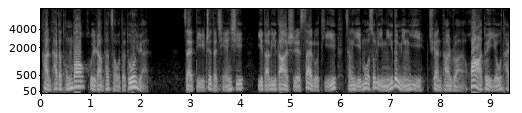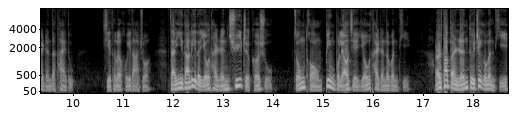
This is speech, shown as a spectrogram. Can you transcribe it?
看他的同胞会让他走得多远。在抵制的前夕，意大利大使塞鲁提曾以墨索里尼的名义劝他软化对犹太人的态度。希特勒回答说，在意大利的犹太人屈指可数，总统并不了解犹太人的问题，而他本人对这个问题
